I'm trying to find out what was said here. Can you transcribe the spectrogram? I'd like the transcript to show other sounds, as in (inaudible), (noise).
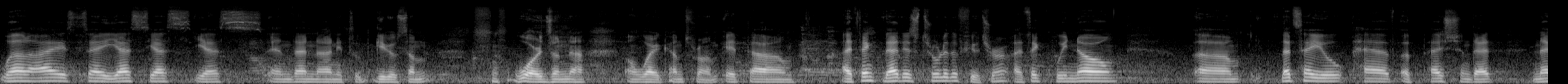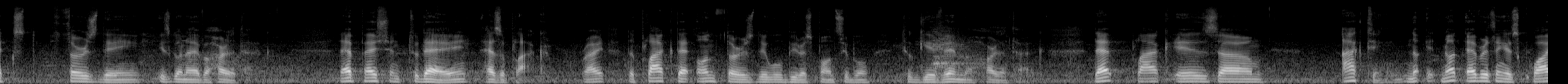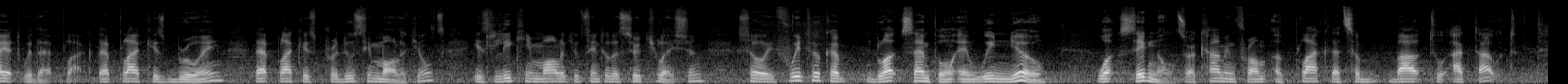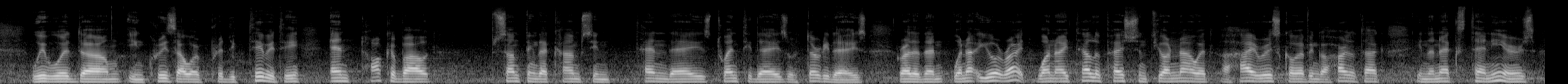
Well, I say yes, yes, yes, and then I need to give you some (laughs) words on, uh, on where it comes from. It, um, I think that is truly the future. I think we know, um, let's say you have a patient that next Thursday is going to have a heart attack. That patient today has a plaque, right? The plaque that on Thursday will be responsible to give him a heart attack. That plaque is um, acting. Not, not everything is quiet with that plaque. That plaque is brewing, that plaque is producing molecules, is leaking molecules into the circulation. So if we took a blood sample and we knew what signals are coming from a plaque that's about to act out, we would um, increase our predictivity and talk about something that comes in 10 days, 20 days, or 30 days, rather than when I, you're right. When I tell a patient you are now at a high risk of having a heart attack in the next 10 years,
